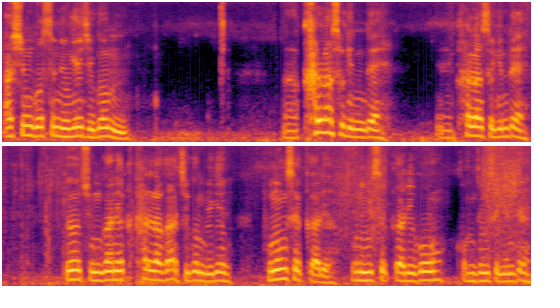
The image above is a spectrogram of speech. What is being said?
아쉬운 것은 이게 지금 어, 칼라석인데 예, 칼라석인데 그 중간에 칼라가 지금 이게 분홍 색깔이요. 분홍 색깔이고 검정색인데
